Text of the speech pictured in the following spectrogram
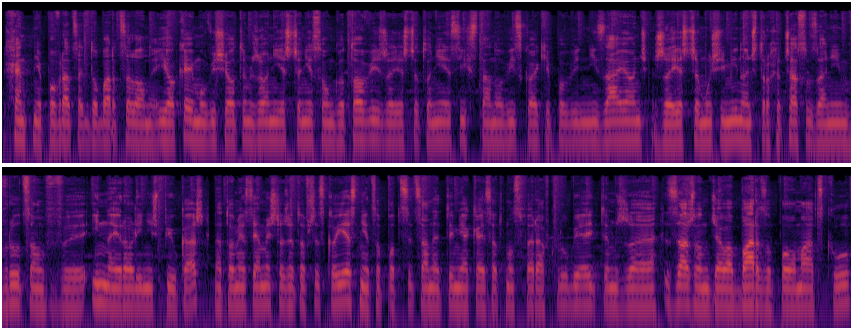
chętnie powracać do Barcelony. I okej, okay, mówi się o tym, że oni jeszcze nie są gotowi, że jeszcze to nie jest ich stanowisko, jakie powinni zająć, że jeszcze musi minąć trochę czasu, zanim wrócą w innej roli niż piłkarz. Natomiast ja myślę, że to wszystko jest nieco podsycane tym, jaka jest atmosfera w klubie i tym, że zarząd działa bardzo po omacku.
